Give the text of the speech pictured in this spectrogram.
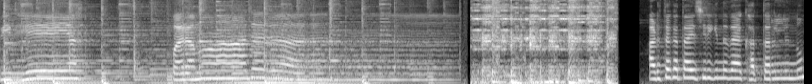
വിധേയ പരമാദര അടുത്ത കത്തയച്ചിരിക്കുന്നത് ഖത്തറിൽ നിന്നും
